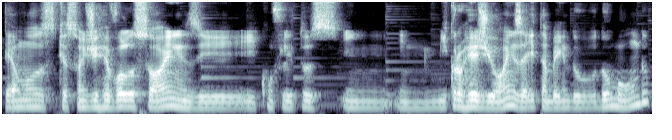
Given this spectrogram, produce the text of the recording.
Temos questões de revoluções e, e conflitos em, em micro-regiões aí também do, do mundo,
